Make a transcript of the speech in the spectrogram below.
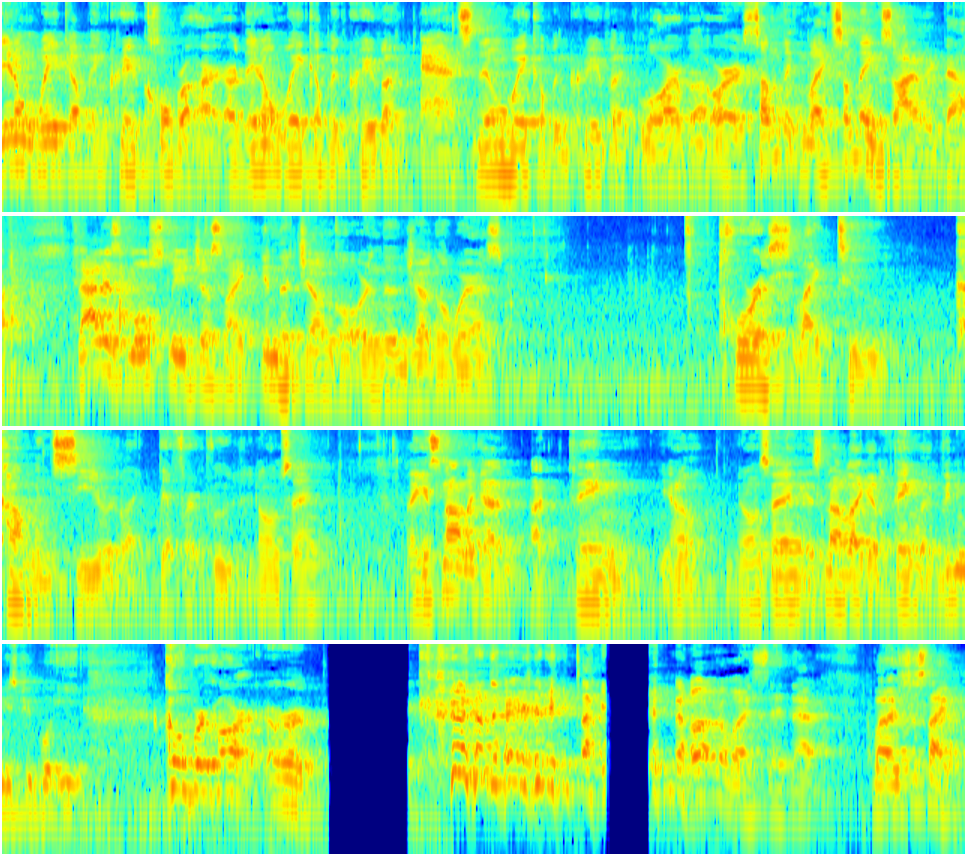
they don't wake up and crave cobra heart, or they don't wake up and crave like ants. They don't wake up and crave like larva, or something like something exotic like that. That is mostly just like in the jungle or in the jungle, whereas tourists like to come and see or like different food. You know what I'm saying? Like it's not like a, a thing, you know. You know what I'm saying? It's not like a thing. Like Vietnamese people eat cobra heart or. no, I don't know why I said that, but it's just like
